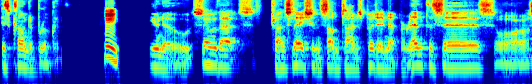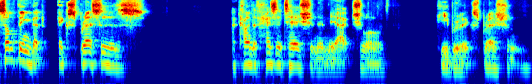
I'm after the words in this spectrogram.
is kind of broken. Hmm. You know, so that translations sometimes put in a parenthesis or something that expresses a kind of hesitation in the actual Hebrew expression.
